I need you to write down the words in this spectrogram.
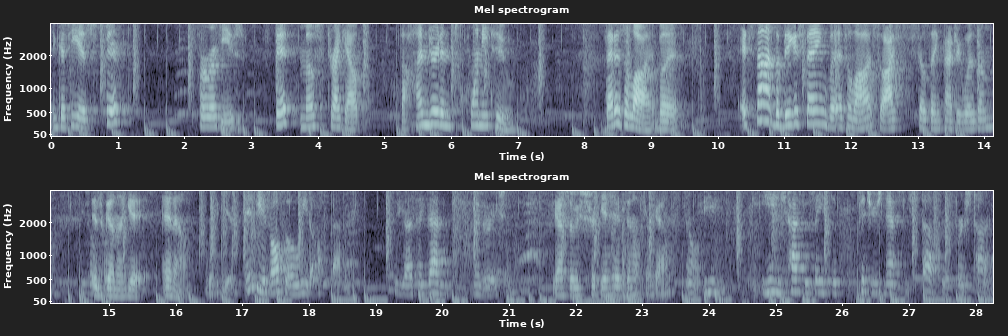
because he is fifth for rookies, fifth most strikeouts, the 122. That is a lot, but it's not the biggest thing, but it's a lot. So I still think Patrick Wisdom is gonna get NL Rookie Year. Indy is also a leadoff batter, so you gotta take that into consideration. Yeah, so he should get hits and not strike out. No, he he has to face the pitcher's nasty stuff for the first time.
